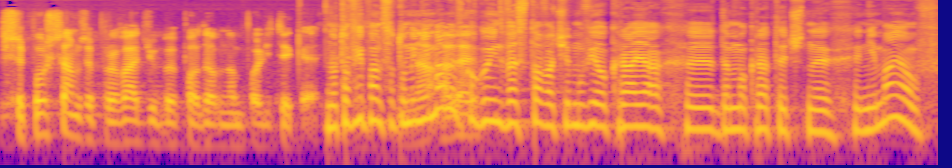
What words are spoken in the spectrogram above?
przypuszczam, że prowadziłby podobną politykę. No to wie pan co, tu my no, nie mamy ale... w kogo inwestować. Ja mówię o krajach y, demokratycznych. Nie mają w,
